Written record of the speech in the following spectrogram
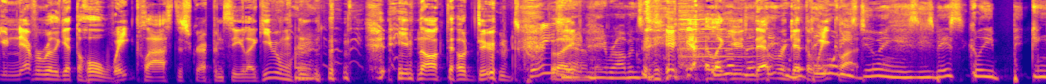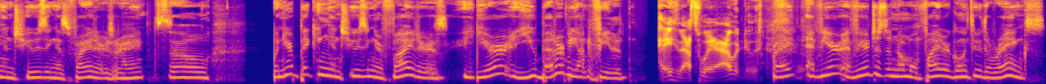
you never really get the whole weight class discrepancy. Like even when hmm. he knocked out dudes, crazy, like man. Nate Robinson. yeah, like Well, you the- the never thing- get the, thing weight what class. he's doing is he's basically picking and choosing his fighters, right? So when you're picking and choosing your fighters, you're you better be undefeated, Hey, that's the way I would do it. right? If you're if you're just a normal fighter going through the ranks,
